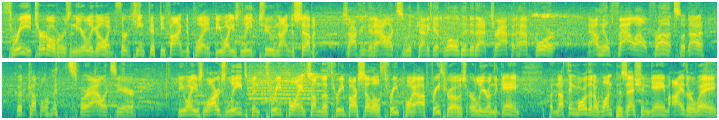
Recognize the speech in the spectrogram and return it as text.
three turnovers in the early going. 13.55 to play. BYU's lead two, 9 to 7. Shocking that Alex would kind of get lulled into that trap at half court. Now he'll foul out front, so not a good couple of minutes for Alex here. BYU's large lead's been three points on the three Barcelo three point uh, free throws earlier in the game, but nothing more than a one possession game either way.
